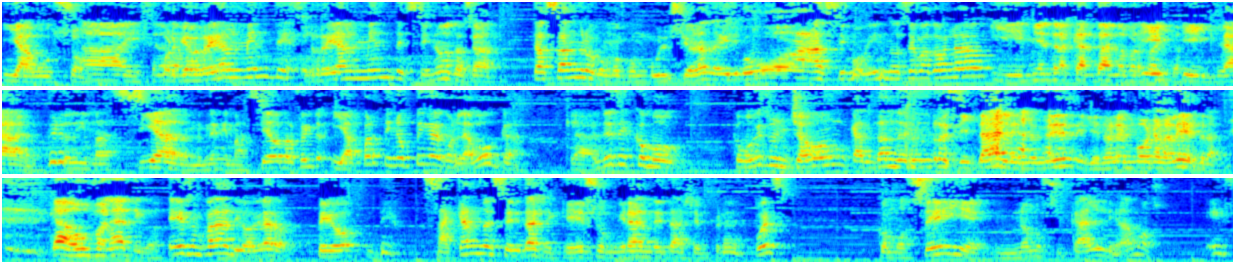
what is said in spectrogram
Y abusó. Ay, se Porque realmente, realmente se nota. O sea, está Sandro como convulsionando y tipo, ¡buah! así moviéndose para todos lados. Y mientras cantando, perfecto. Y, y claro, pero demasiado, ¿entendés? Demasiado perfecto. Y aparte no pega con la boca. Claro. Entonces es como, como que es un chabón cantando en un recital, ¿entendés? Y que no le invoca la letra. Claro, un fanático. Es un fanático, claro, pero de- sacando ese detalle, que es un gran detalle, pero después, como serie no musical, digamos, es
